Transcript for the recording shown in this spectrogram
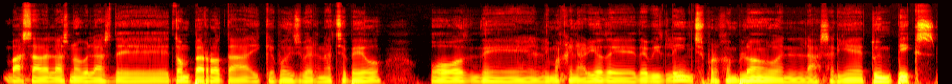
basada en las novelas de Tom Perrota y que podéis ver en HBO o del imaginario de David Lynch, por ejemplo, en la serie Twin Peaks.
